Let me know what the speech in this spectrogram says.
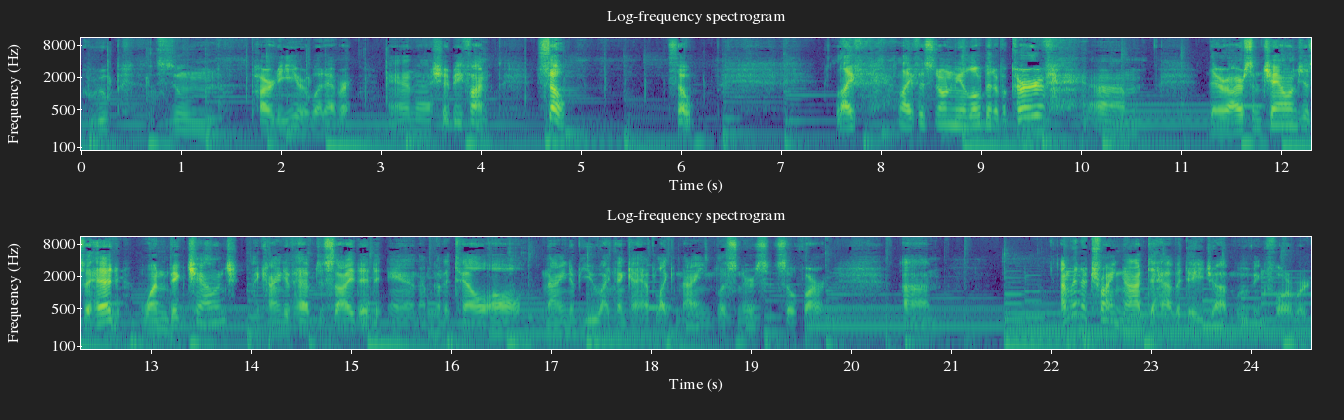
group Zoom party or whatever, and should be fun. So, so life life has thrown me a little bit of a curve. Um, there are some challenges ahead. One big challenge I kind of have decided, and I'm going to tell all nine of you. I think I have like nine listeners so far. Um, I'm going to try not to have a day job moving forward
